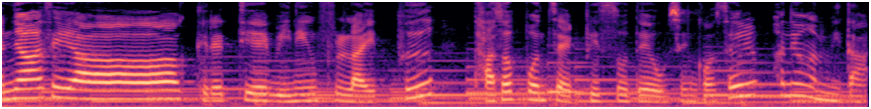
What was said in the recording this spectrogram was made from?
안녕하세요. 그레티의 meaningful life 다섯 번째 에피소드에 오신 것을 환영합니다.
